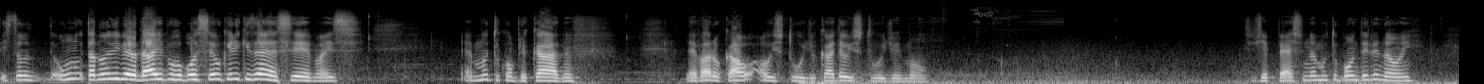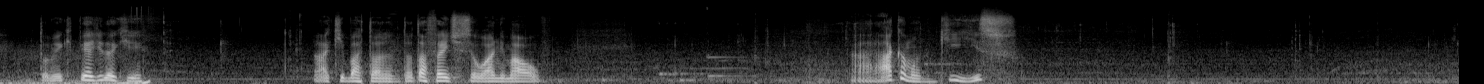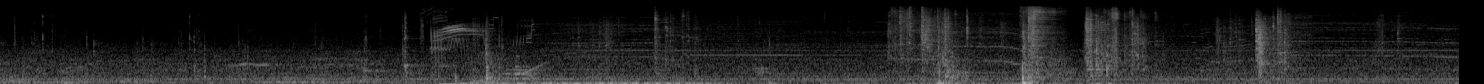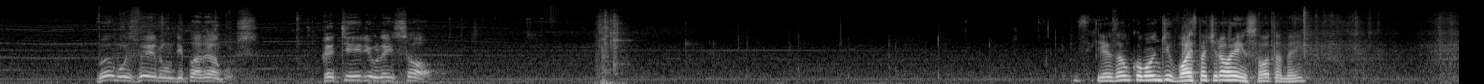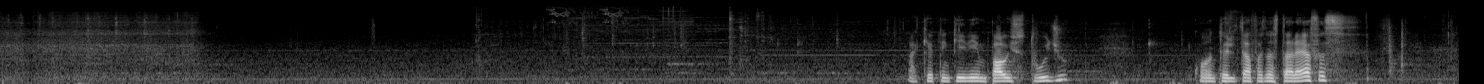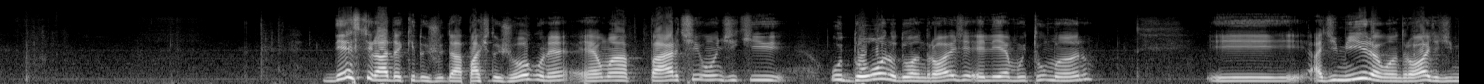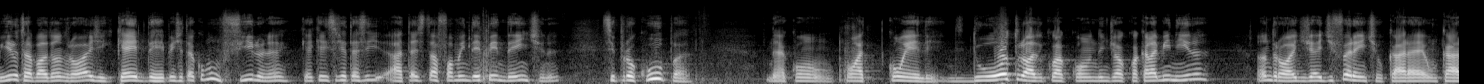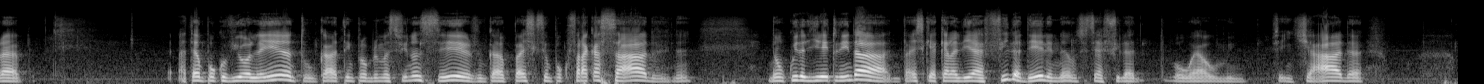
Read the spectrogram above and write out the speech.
estão, um, tá dando liberdade pro robô ser o que ele quiser ser, mas é muito complicado. Levar o carro ao estúdio. Cadê o estúdio, irmão? Esse GPS não é muito bom dele, não, hein? Tô meio que perdido aqui. Ah, aqui, Bartola. Então tá frente, seu animal. Caraca, mano. Que isso? Vamos ver onde paramos. Retire o lençol. Você queria usar um comando de voz para tirar o lençol também. Aqui eu tenho que limpar o estúdio enquanto ele está fazendo as tarefas. Deste lado aqui do, da parte do jogo, né, é uma parte onde que o dono do Android ele é muito humano e admira o Android, admira o trabalho do Android, quer ele de repente até como um filho, né? Quer que ele seja até, até de certa forma independente, né? Se preocupa né, com, com, a, com ele. Do outro lado, com, a, quando a gente joga com aquela menina, Android já é diferente. O cara é um cara até um pouco violento, um cara tem problemas financeiros, um cara parece que ser um pouco fracassado, né? Não cuida direito nem da. Parece que aquela ali é a filha dele, né? Não sei se é filha ou é uma enteada,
